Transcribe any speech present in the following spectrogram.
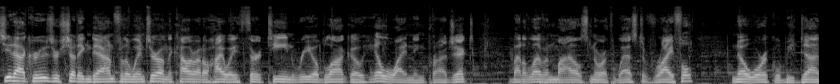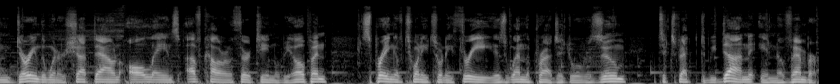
CDOT crews are shutting down for the winter on the Colorado Highway 13 Rio Blanco Hill Widening Project, about 11 miles northwest of Rifle. No work will be done during the winter shutdown. All lanes of Colorado 13 will be open. Spring of 2023 is when the project will resume. It's expected to be done in November.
